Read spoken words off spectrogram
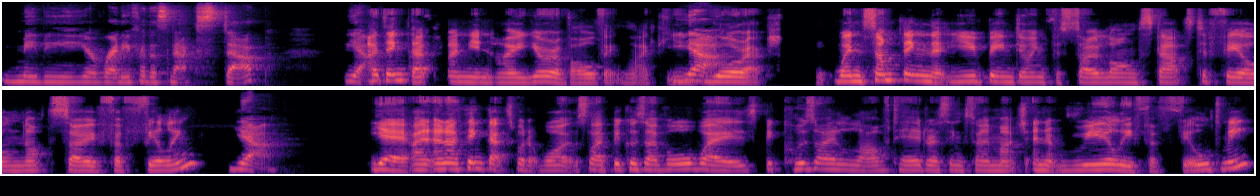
maybe you're ready for this next step. Yeah. I think that's when you know you're evolving. Like you, yeah. you're actually when something that you've been doing for so long starts to feel not so fulfilling. Yeah. Yeah. And, and I think that's what it was. Like because I've always, because I loved hairdressing so much and it really fulfilled me.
